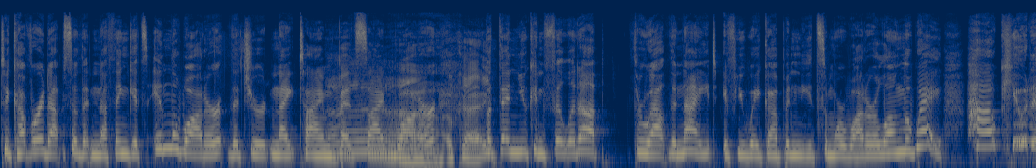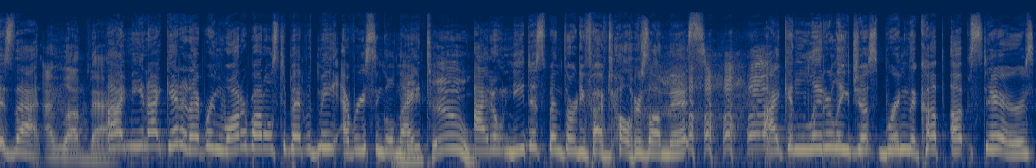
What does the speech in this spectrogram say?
to cover it up so that nothing gets in the water. That's your nighttime bedside ah, water. okay. But then you can fill it up throughout the night if you wake up and need some more water along the way. How cute is that? I love that. I mean, I get it. I bring water bottles to bed with me every single night. Me too. I don't need to spend $35 on this. I can literally just bring the cup upstairs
